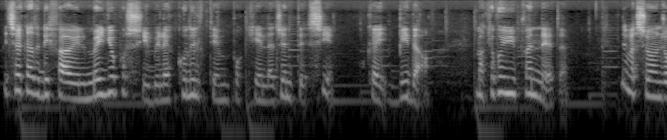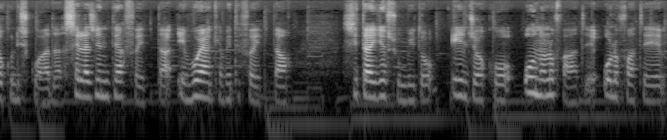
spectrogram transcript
e cercate di fare il meglio possibile con il tempo che la gente sì, ok, vi dà, ma che voi vi prendete. Deve essere un gioco di squadra, se la gente ha fretta e voi anche avete fretta, si taglia subito e il gioco o non lo fate o lo fate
